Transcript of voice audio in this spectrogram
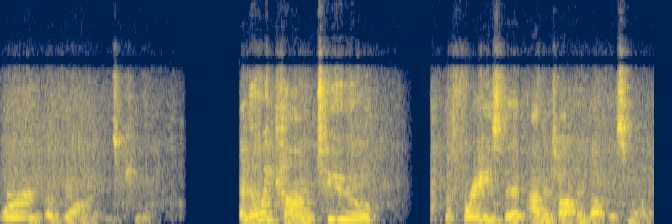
word of God is pure. And then we come to the phrase that I've been talking about this morning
